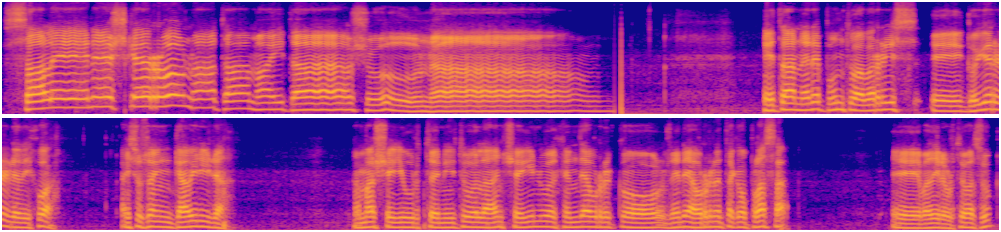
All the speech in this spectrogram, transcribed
zaleen eskerrona eta maitasuna. Eta nere puntua berriz e, goierrere dijoa. Aizu zen gabirira. Amasei urte nituela antxe egin nuen jende aurreko nire aurrenetako plaza, e, badira urte batzuk.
